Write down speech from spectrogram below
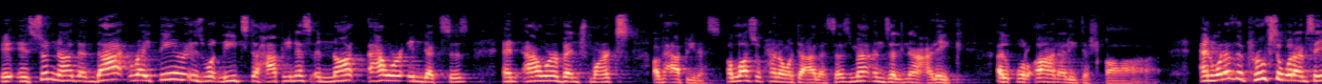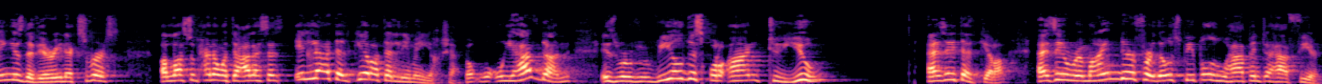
his sunnah, then that right there is what leads to happiness and not our indexes and our benchmarks of happiness. Allah subhanahu wa ta'ala says, مَا أَنزَلْنَا عَلَيْكَ الْقُرْآنَ لِتَشْقَى And one of the proofs of what I'm saying is the very next verse. Allah subhanahu wa ta'ala says, إِلَّا تَذْكِرَةً لِمَنْ يَخْشَى But what we have done is we've revealed this Qur'an to you as a tadhkirah, as a reminder for those people who happen to have fear.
